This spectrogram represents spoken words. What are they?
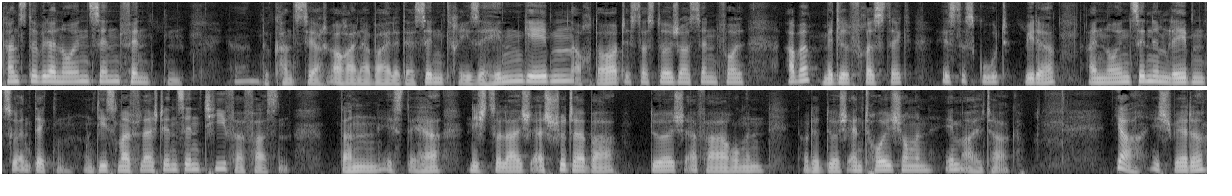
kannst du wieder neuen Sinn finden. Du kannst dir auch einer Weile der Sinnkrise hingeben, auch dort ist das durchaus sinnvoll, aber mittelfristig ist es gut, wieder einen neuen Sinn im Leben zu entdecken und diesmal vielleicht den Sinn tiefer fassen. Dann ist er nicht so leicht erschütterbar durch Erfahrungen oder durch Enttäuschungen im Alltag. Ja, ich werde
